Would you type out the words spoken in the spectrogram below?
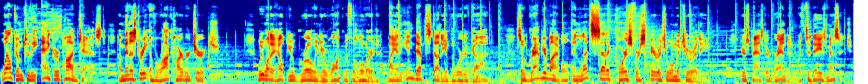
Welcome to the Anchor Podcast, a ministry of Rock Harbor Church. We want to help you grow in your walk with the Lord by an in depth study of the Word of God. So grab your Bible and let's set a course for spiritual maturity. Here's Pastor Brandon with today's message.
